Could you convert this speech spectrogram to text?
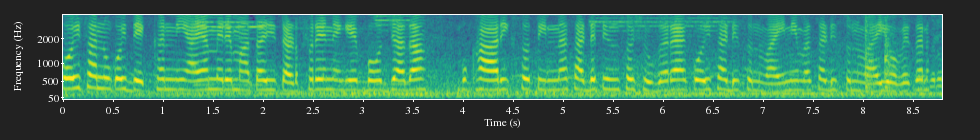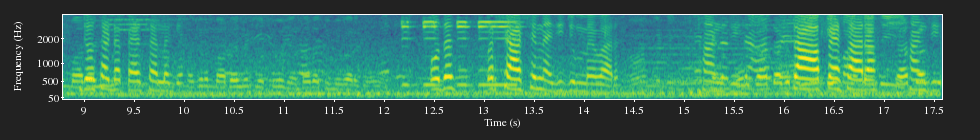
ਕੋਈ ਸਾਨੂੰ ਕੋਈ ਦੇਖਣ ਨਹੀਂ ਆਇਆ। ਮੇਰੇ ਮਾਤਾ ਜੀ ਤੜਫ ਰਹੇ ਨੇਗੇ ਬਹੁਤ ਜ਼ਿਆਦਾ। ਬੁਖਾਰ 103 ਹੈ 350 ਸ਼ੂਗਰ ਹੈ ਕੋਈ ਸਾਡੀ ਸੁਣਵਾਈ ਨਹੀਂ ਬਸ ਸਾਡੀ ਸੁਣਵਾਈ ਹੋਵੇ ਸਰ ਜੋ ਸਾਡਾ ਪੈਸਾ ਲੱਗਿਆ ਅਗਰ ਮਾਤਾ ਜੀ ਕੁਝ ਹੋ ਜਾਂਦਾ ਤਾਂ ਜ਼ਿੰਮੇਵਾਰ ਕੌਣ ਉਹਦਾ ਪ੍ਰਸ਼ਾਸਨ ਹੈ ਜੀ ਜ਼ਿੰਮੇਵਾਰ। ਹਾਂਜੀ। ਸਟਾਫ ਹੈ ਸਾਰਾ। ਹਾਂਜੀ।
